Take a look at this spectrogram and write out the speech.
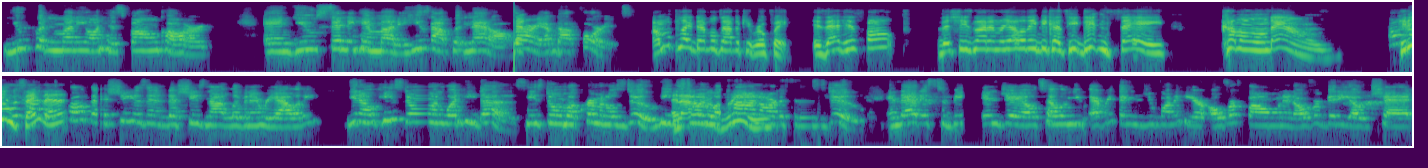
you putting money on his phone card, and you sending him money. He's not putting that off. Sorry, I'm not for it. I'm gonna play devil's advocate real quick. Is that his fault that she's not in reality? Because he didn't say, come on down. Oh, He didn't it's say that. that she isn't that she's not living in reality. You know, he's doing what he does. He's doing what criminals do. He's And doing what agree. con artists do, and that is to be in jail, telling you everything that you want to hear over phone and over video chat,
